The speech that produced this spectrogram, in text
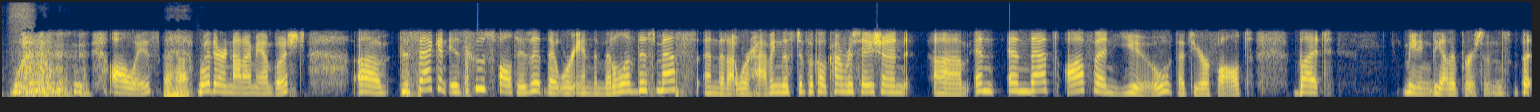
always, Uh-huh. whether or not I'm ambushed. Uh, the second is whose fault is it that we're in the middle of this mess and that we're having this difficult conversation? Um, and and that's often you. That's your fault, but meaning the other person's. But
